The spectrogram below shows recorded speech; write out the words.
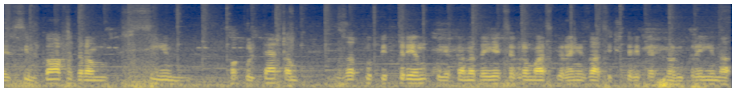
е, всім кафедрам, всім факультетам за ту підтримку, яка надається громадській організації 450 Україна,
